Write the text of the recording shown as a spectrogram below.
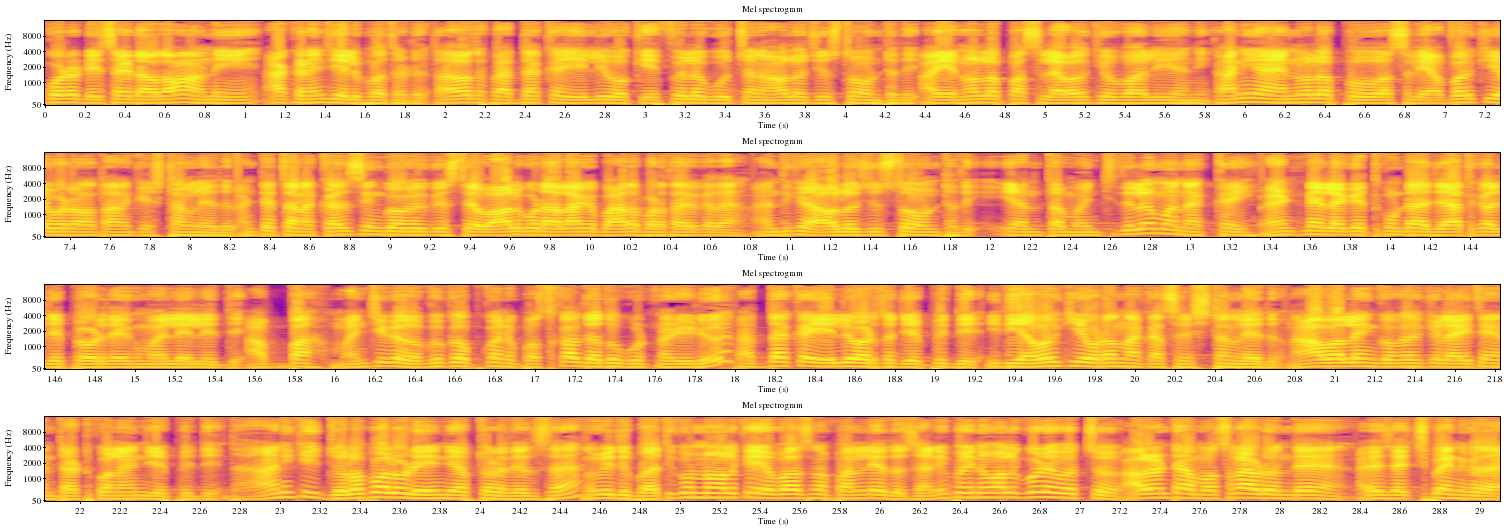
కూడా డిసైడ్ అవుదాం అని అక్కడ నుంచి వెళ్ళిపోతాడు. తర్వాత పెద్దక్క వెళ్ళి ఒక ఎఫ్ఏలో కూర్చొని ఆలోచిస్తూ ఉంటది. ఆ ఎన్వలప్ అసలు ఎవరికి ఇవ్వాలి అని. కానీ ఆ ఎన్వలప్ అసలు ఎవరికి ఇవ్వడం తనకి ఇష్టం లేదు. అంటే తన కలిసి ఇంకొకరికి ఇస్తే వాళ్ళు కూడా అలాగే బాధపడతారు కదా. అందుకే ఆలోచిస్తూ ఉంటది. ఎంత మంచిదిలో మన అక్కయ్య. వెంటనే లగెత్తుకుంటే ఆ జాతకాలు చెప్పేవాడి దగ్గర మళ్ళీ వెళ్ళిద్ది. అబ్బా మంచిగా ఒగ్గు కప్పుకొని పుస్తకాలు చదువుకుంటున్నాడు వీడు పెద్దక్క వెళ్ళి వాడితో చెప్పిద్ది. ఇది ఎవరికి ఇవ్వడం నాకు అసలు ఇష్టం లేదు. నా వల్ల ఇంకొకరికి ఇలా అయితే నేను తట్టుకోలేని చెప్పింది దానికి జులపాలోడు ఏం చెప్తాడో తెలుసా? నువ్వు ఇది బతికున్న వాళ్ళకే ఇవ్వాల్సిన పని లేదు. చనిపోయిన వాళ్ళకి కూడా ఇవ్వచ్చు. అలాంటి ఆ ముసలాడు ఉందే. అదే చచ్చిపోయింది కదా.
